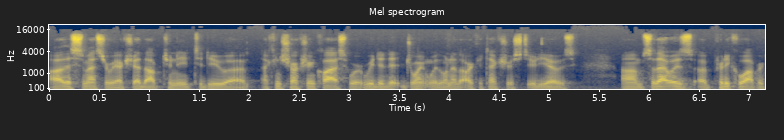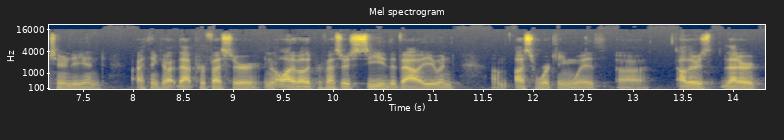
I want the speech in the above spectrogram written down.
uh, this semester, we actually had the opportunity to do a, a, construction class where we did it joint with one of the architecture studios. Um, so that was a pretty cool opportunity, and I think that professor and a lot of other professors see the value in um, us working with uh, others that are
